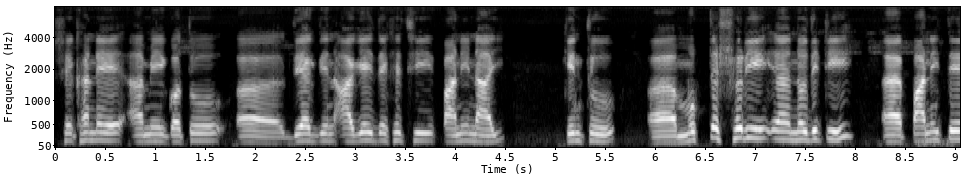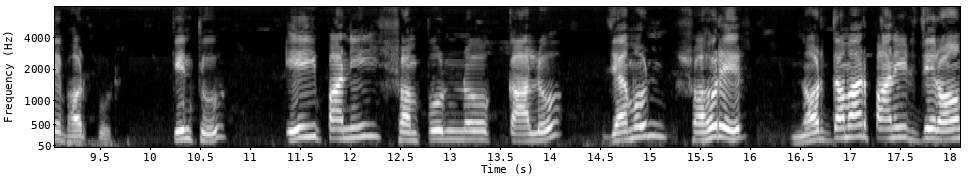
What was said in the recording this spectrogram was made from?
সেখানে আমি গত দু একদিন আগেই দেখেছি পানি নাই। কিন্তু মুক্তেশ্বরী নদীটি পানিতে ভরপুর। কিন্তু এই পানি সম্পূর্ণ কালো, যেমন শহরের নর্দমার পানির যে রং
